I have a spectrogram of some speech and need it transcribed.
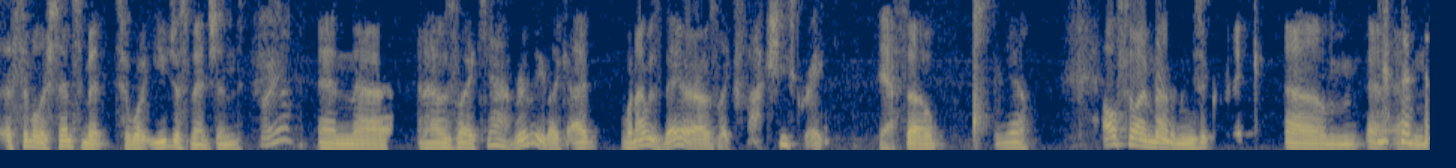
a similar sentiment to what you just mentioned, oh yeah, and uh, and I was like, yeah, really. Like I when I was there, I was like, fuck, she's great. yeah. So yeah. Also, I'm not a music critic, um, and, and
